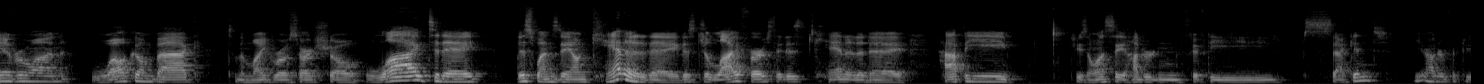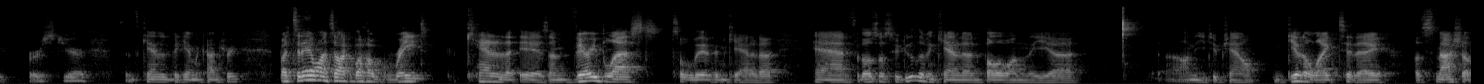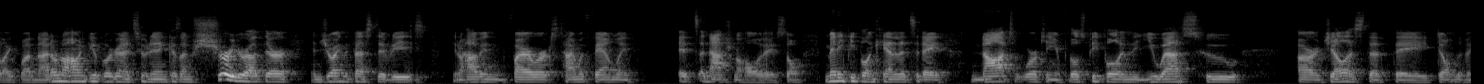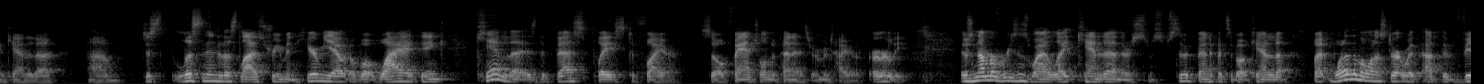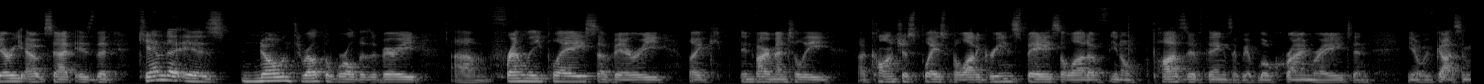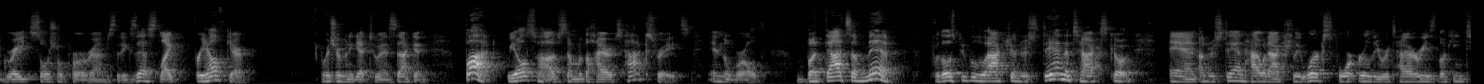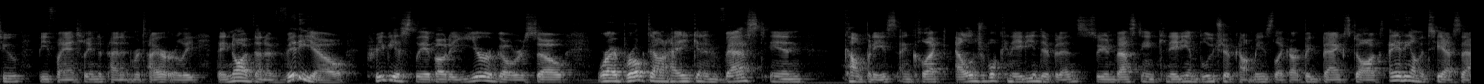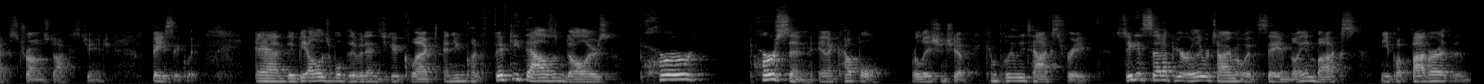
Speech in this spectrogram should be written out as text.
Hey everyone, welcome back to the Mike Rosart Show live today, this Wednesday on Canada Day. This July 1st, it is Canada Day. Happy, geez, I want to say 152nd year, 151st year since Canada became a country. But today I want to talk about how great Canada is. I'm very blessed to live in Canada. And for those of us who do live in Canada and follow on the uh, on the YouTube channel, give it a like today let's smash that like button. I don't know how many people are going to tune in because I'm sure you're out there enjoying the festivities, you know, having fireworks, time with family. It's a national holiday. So many people in Canada today not working. And for those people in the US who are jealous that they don't live in Canada, um, just listen into this live stream and hear me out about why I think Canada is the best place to fire. So financial independence and retire early. There's a number of reasons why I like Canada and there's specific benefits about Canada, but one of them I want to start with at the very outset is that Canada is known throughout the world as a very um, friendly place, a very like environmentally uh, conscious place with a lot of green space, a lot of you know positive things like we have low crime rate and you know we've got some great social programs that exist like free healthcare, which I'm going to get to in a second. But we also have some of the higher tax rates in the world. But that's a myth for those people who actually understand the tax code and understand how it actually works for early retirees looking to be financially independent and retire early. They know I've done a video previously about a year ago or so where I broke down how you can invest in companies and collect eligible Canadian dividends. So you're investing in Canadian blue chip companies like our big bank stocks, anything on the TSX, Toronto Stock Exchange, basically. And they'd be eligible dividends you could collect, and you can collect $50,000 per person in a couple relationship completely tax free. So you can set up your early retirement with say a million bucks, and you put 500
